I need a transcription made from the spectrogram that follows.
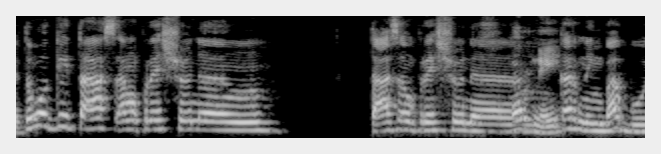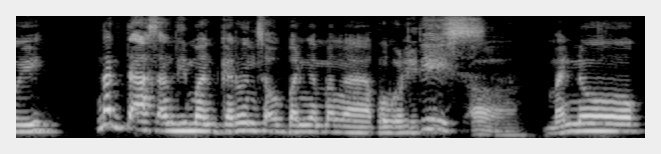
Tungod kay taas ang presyo ng taas ang presyo ng Karne. karning baboy, nagtaas ang demand karon sa uban nga mga commodities. Ah. Manok,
